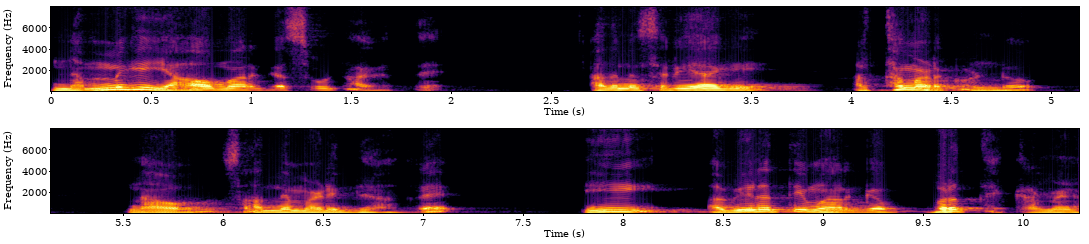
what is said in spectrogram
ನಮಗೆ ಯಾವ ಮಾರ್ಗ ಸೂಟ್ ಆಗುತ್ತೆ? ಅದನ್ನು ಸರಿಯಾಗಿ ಅರ್ಥ ಮಾಡಿಕೊಂಡು ನಾವು ಸಾಧನೆ ಮಾಡಿದ್ದೆ ಆದರೆ ಈ ಅವಿರತಿ ಮಾರ್ಗ ಬರುತ್ತೆ ಕ್ರಮೇಣ.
